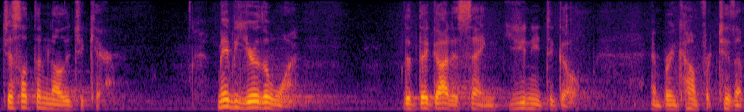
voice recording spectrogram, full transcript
Just let them know that you care. Maybe you're the one that, that God is saying you need to go and bring comfort to them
